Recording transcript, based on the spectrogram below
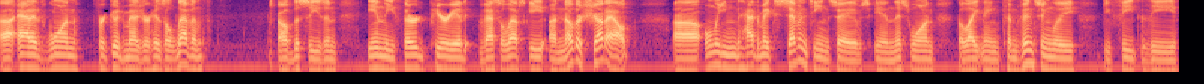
uh, added one for good measure, his 11th of the season in the third period. Vasilevskiy, another shutout uh, only had to make 17 saves in this one. The Lightning convincingly defeat the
